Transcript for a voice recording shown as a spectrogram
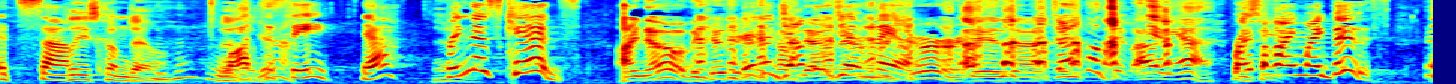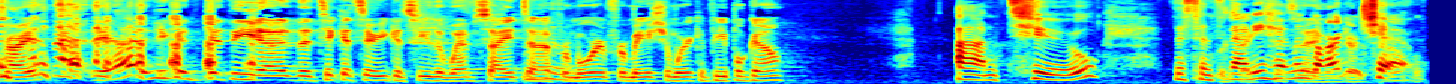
It's um, please come down. a lot Visit. to see. Yeah. Bring those kids I know the kids are going to come jungle down there gym for there. sure. And, uh, Jungle gym. Oh yeah. right behind my booth. right? Yeah, and you can get the uh, the tickets there. You can see the website uh, for more information. Where can people go? Um, to The Cincinnati like Home and Garden Garden Show.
